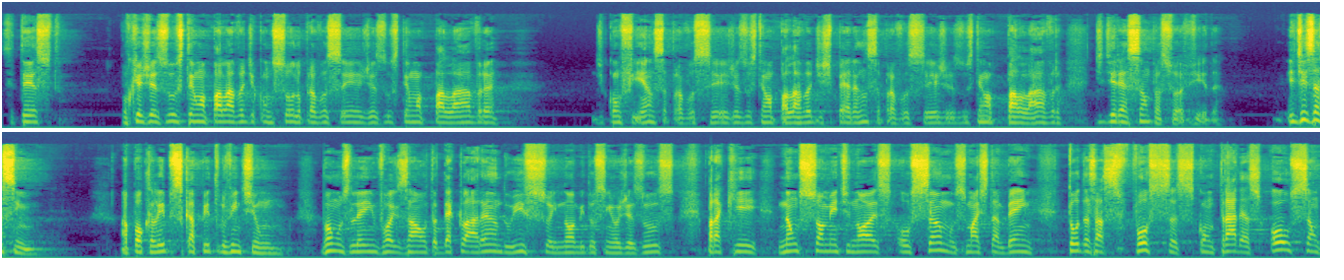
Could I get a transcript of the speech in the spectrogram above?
esse texto. Porque Jesus tem uma palavra de consolo para você, Jesus tem uma palavra de confiança para você, Jesus tem uma palavra de esperança para você, Jesus tem uma palavra de direção para a sua vida. E diz assim, Apocalipse capítulo 21. Vamos ler em voz alta, declarando isso em nome do Senhor Jesus, para que não somente nós ouçamos, mas também todas as forças contrárias ouçam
